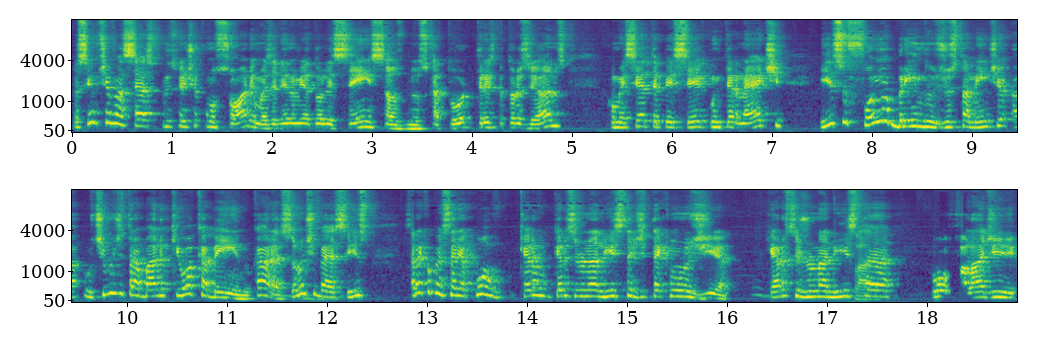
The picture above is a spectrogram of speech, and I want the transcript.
eu sempre tive acesso principalmente a console, mas ali na minha adolescência, aos meus 14, 13, 14 anos, comecei a ter PC com internet. Isso foi abrindo justamente o tipo de trabalho que eu acabei indo. Cara, se eu não tivesse isso, será que eu pensaria, pô, quero, quero ser jornalista de tecnologia, quero ser jornalista Claro. pô, falar de,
